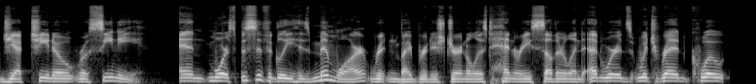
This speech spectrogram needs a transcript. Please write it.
Gioacchino Rossini. And more specifically, his memoir, written by British journalist Henry Sutherland Edwards, which read, quote,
